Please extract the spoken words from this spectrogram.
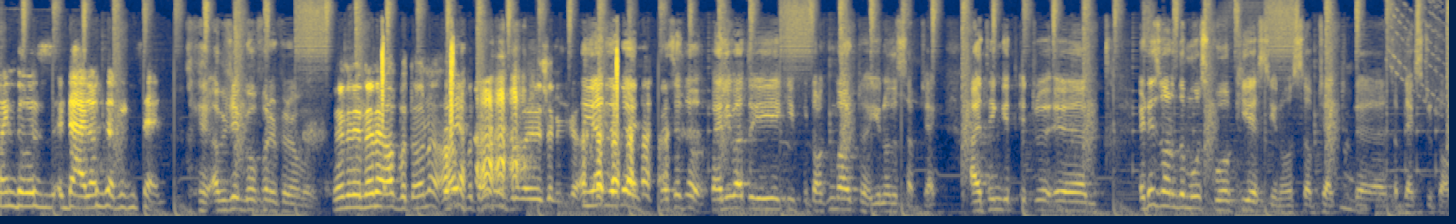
when those dialogues are being said Abhishek go for it फिर मैं बोलता नहीं नहीं नहीं नहीं, आप बताओ ना आप बताओ ना improvisation का हूँ। यार देखो वैसे तो पहली बात तो यही है कि talking about you know the subject I think it it it is one of the most quirkiest you know subject subjects to talk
